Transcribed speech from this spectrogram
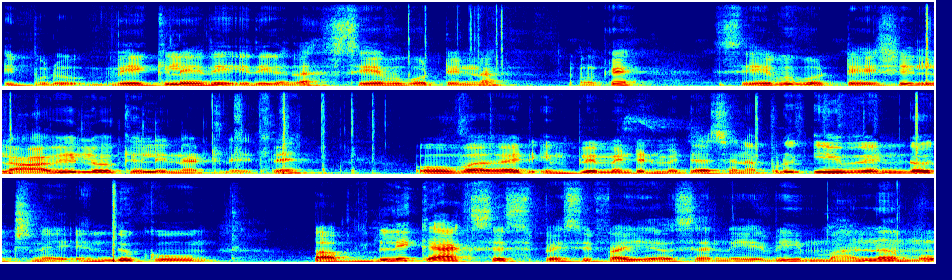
ఇప్పుడు వెహికల్ ఏది ఇది కదా సేవ్ కొట్టిన ఓకే? సేవ్ కొట్టేసి లావీలోకి వెళ్ళినట్లయితే ఓవర్ రైడ్ ఇంప్లిమెంటెడ్ మెథడ్స్ అన్నప్పుడు ఈ రెండు వచ్చినాయి. ఎందుకు? పబ్లిక్ యాక్సెస్ స్పెసిఫైయర్స్ అనేవి మనము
